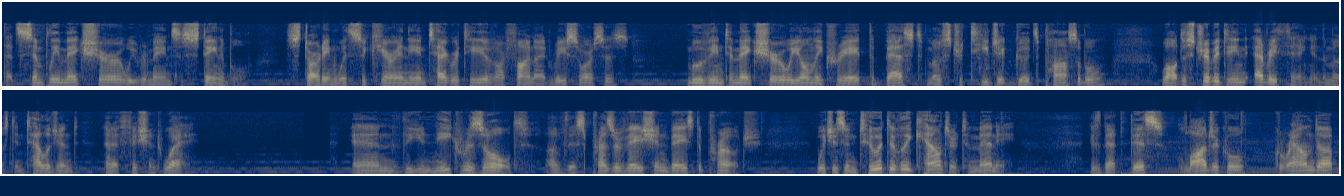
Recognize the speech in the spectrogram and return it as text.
that simply makes sure we remain sustainable, starting with securing the integrity of our finite resources, moving to make sure we only create the best, most strategic goods possible, while distributing everything in the most intelligent and efficient way. And the unique result of this preservation-based approach, which is intuitively counter to many, is that this logical, ground-up,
